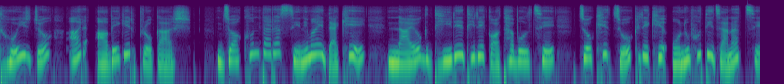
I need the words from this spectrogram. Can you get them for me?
ধৈর্য আর আবেগের প্রকাশ। যখন তারা সিনেমায় দেখে, নায়ক ধীরে ধীরে কথা বলছে, চোখে চোখ রেখে অনুভূতি জানাচ্ছে,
